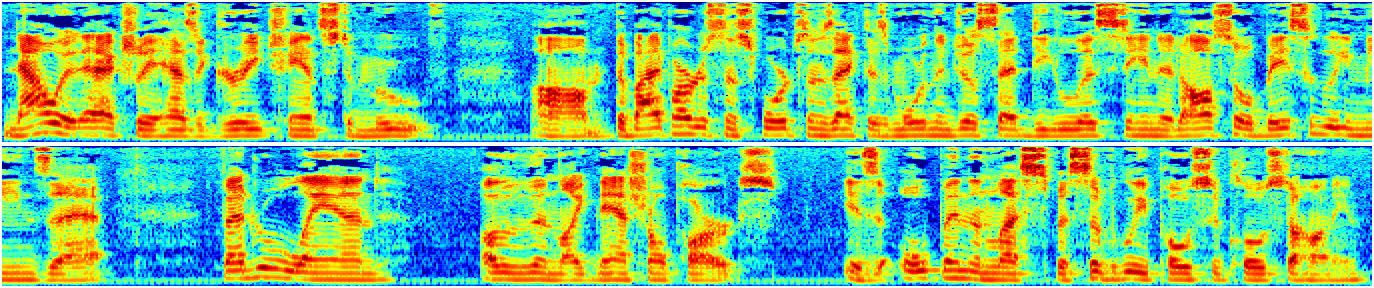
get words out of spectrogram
Now it actually has a great chance to move. Um, the Bipartisan Sportsman's Act is more than just that delisting. It also basically means that federal land, other than like national parks, is open unless specifically posted close to hunting.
